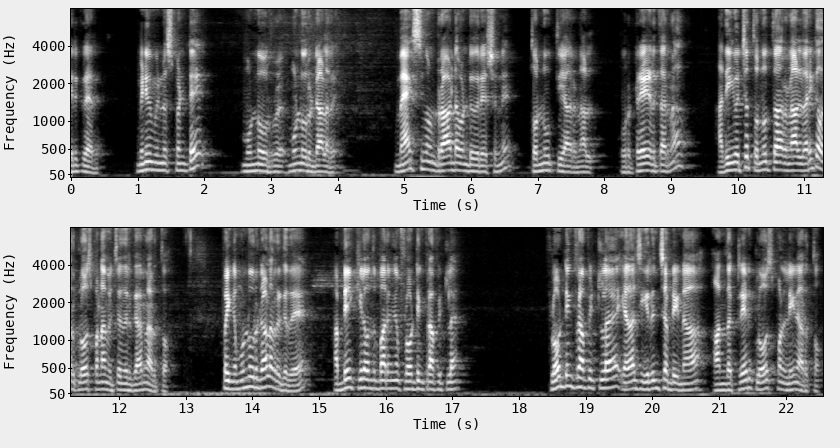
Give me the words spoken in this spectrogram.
இருக்கிறாரு. மினிமம் இன்வெஸ்ட்மெண்ட்டு முந்நூறு முந்நூறு dollar. Maximum draw down duration தொண்ணூற்றி ஆறு நாள். ஒரு ட்ரேட் எடுத்தாருன்னா அதிகபட்சம் தொண்ணூத்தாறு நாள் வரைக்கும் அவர் க்ளோஸ் பண்ணாமல் வச்சுருந்துருக்காருன்னு அர்த்தம். இப்போ இங்கே முந்நூறு டாலர் இருக்குது. அப்படியே கீழே வந்து பாருங்கள் ஃப்ளோட்டிங் ப்ராஃபிட்டில் ஃப்ளோட்டிங் ப்ராஃபிட்டில் ஏதாச்சும் இருந்துச்சு அப்படின்னா அந்த ட்ரேட் க்ளோஸ் பண்ணலின்னு அர்த்தம்.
